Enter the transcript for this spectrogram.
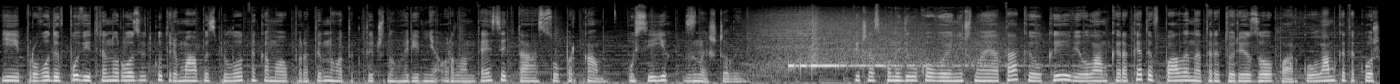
і проводив повітряну розвідку трьома безпілотниками оперативного тактичного рівня Орлан 10 та Суперкам. Усі їх знищили. Під час понеділкової нічної атаки у Києві уламки ракети впали на територію зоопарку. Уламки також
